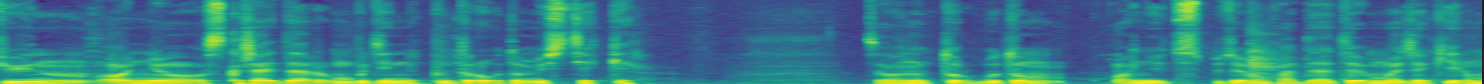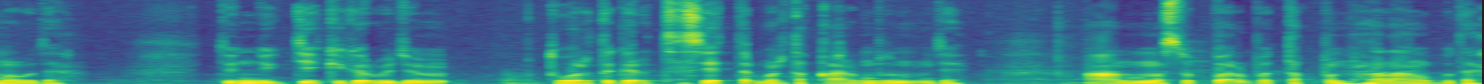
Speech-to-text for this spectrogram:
Түйін оңы скажайдар будильник пунтуробудым үстекке. Оны тур будым, оны түспүдüm хадаты мажан кирма буда. Түндік деке көрбүдüm туарты гөр сеттер бар тақарым будым де. Ан мына суп бар баттақпын халаң буда.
